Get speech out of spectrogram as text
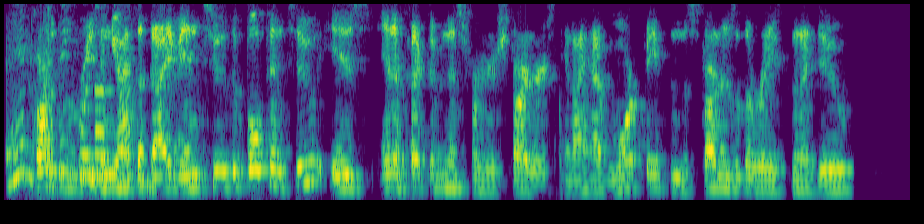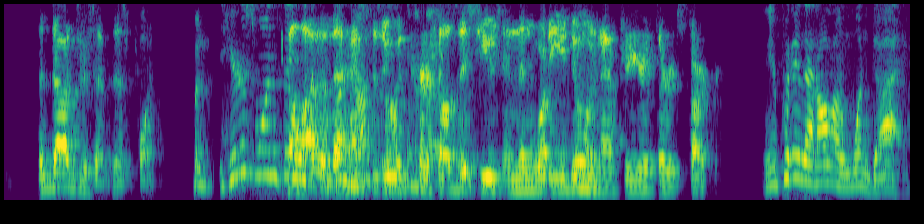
And part I of the reason you have to dive into the bullpen too is ineffectiveness from your starters, and I have more faith in the starters of the Rays than I do the Dodgers at this point. But here's one thing. A lot of that has to do with talking about. Kershaw's issues, and then what are you doing after your third starter? And you're putting that all on one guy.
